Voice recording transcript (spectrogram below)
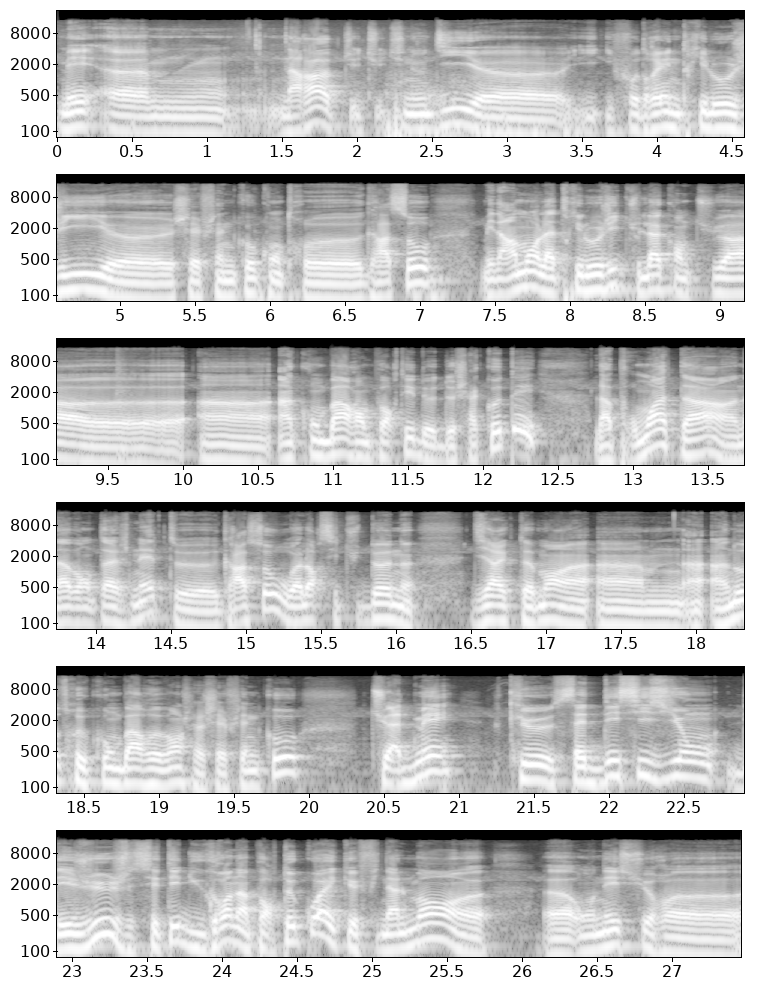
mais euh, Nara tu, nous dis il faudrait une trilogie Shevchenko contre Grasso. Mais normalement la trilogie tu l'as quand tu as un, combat remporté de chaque côté Là, pour moi, tu as un avantage net euh, Grasso, ou alors si tu donnes directement un, autre combat revanche à Shevchenko, tu admets que cette décision des juges, c'était du grand n'importe quoi, et que finalement, euh, euh, on est sur, euh,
